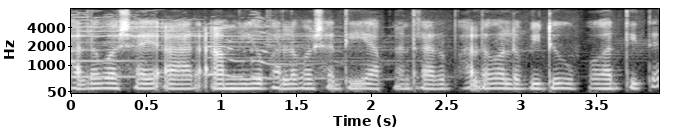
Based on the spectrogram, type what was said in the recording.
ভালোবাসায় আর আমিও ভালোবাসা দিয়ে আপনাদের আরও ভালো ভালো ভিডিও উপহার দিতে।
